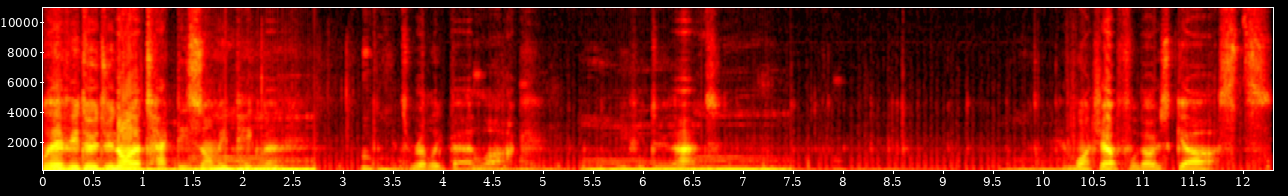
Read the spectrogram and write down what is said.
Whatever you do, do not attack these zombie pigmen. It's really bad luck if you do that. And watch out for those ghasts.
